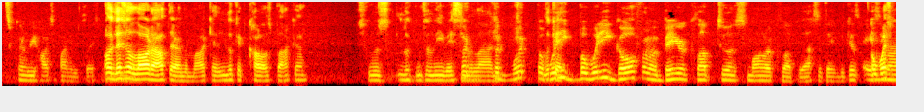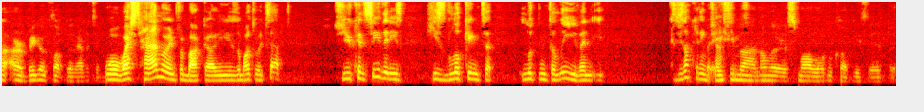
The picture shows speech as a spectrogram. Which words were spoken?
it's going to be hard to find a replacement. Oh, there's a lot out there on the market. You look at Carlos Bacca, who's looking to leave AC But, Milan. but would but Look would at- he but would he go from a bigger club to a smaller club? That's the thing because AC West- Milan are a bigger club than Everton. well, West Ham are in for Bacca, and he's about to accept. So you can see that he's he's looking to looking to leave, and because he's not getting But chances. AC Milan, I know they're a small local club these days, but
